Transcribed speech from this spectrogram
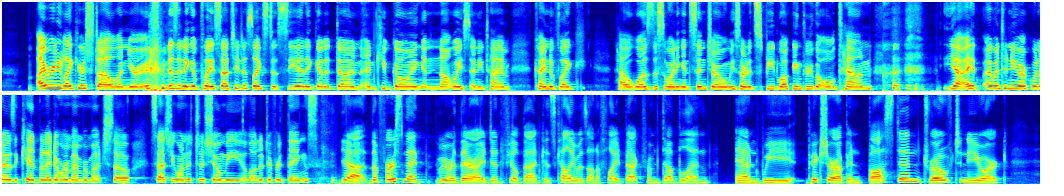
I really like your style when you're visiting a place. Sachi just likes to see it and get it done and keep going and not waste any time. Kind of like how it was this morning in Sintra when we started speed walking through the old town. yeah, I I went to New York when I was a kid, but I don't remember much. So Sachi wanted to show me a lot of different things. Yeah, the first night we were there, I did feel bad because Kelly was on a flight back from Dublin, and we picked her up in Boston, drove to New York,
